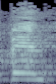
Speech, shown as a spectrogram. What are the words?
been,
